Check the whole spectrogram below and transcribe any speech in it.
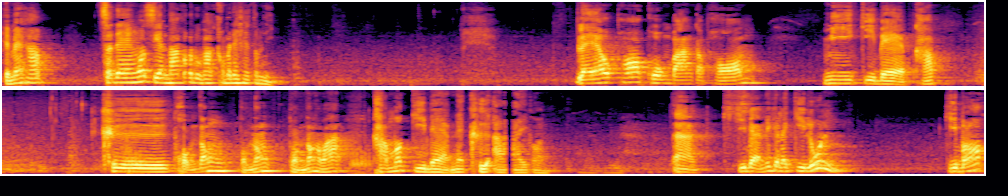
เห็นไหมครับ แสดงว่าเซียนพระก็ดูพระเขาไม่ได้ใช้ตำหนิแล้วพ่อโคงบางกระพร้อม มีกี่แบบครับ คือผมต้องผมต้อง ผมต้องบอกว่าคำว่ากี่แบบเนี่ยคืออะไรก่อน อ่ากี่แบบนี่คืออะไรกี่รุ่น กี่บล็อก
